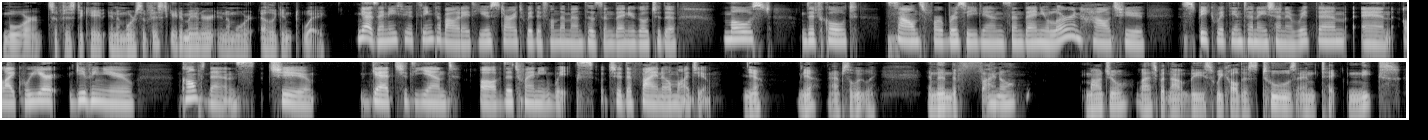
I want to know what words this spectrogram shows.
more sophisticated in a more sophisticated manner in a more elegant way. Yes, and if you think about it, you start with the fundamentals and then you go to the most difficult sounds for Brazilians and then you learn how to speak with intonation and rhythm and like we are giving you confidence to get to the end of the 20 weeks to the final module. Yeah. Yeah, absolutely. And then the final module, last but not least, we call this tools and techniques,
